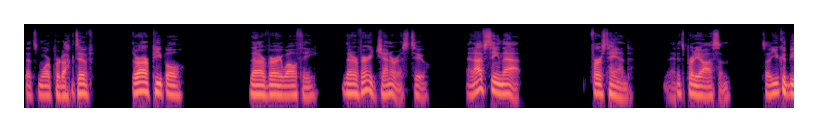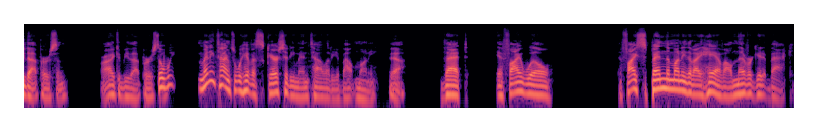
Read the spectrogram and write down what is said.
that's more productive. There are people that are very wealthy that are very generous too. And I've seen that firsthand. And it's pretty awesome. So you could be that person or I could be that person. So we many times we have a scarcity mentality about money. Yeah. That if I will if I spend the money that I have, I'll never get it back.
